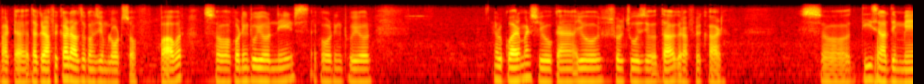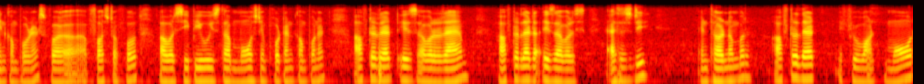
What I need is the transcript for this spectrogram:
But uh, the graphic card also consume lots of power. So according to your needs according to your requirements you can you should choose your the graphic card. So these are the main components. For uh, first of all our CPU is the most important component. After that is our RAM. After that is our SSD in third number. After that if you want more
